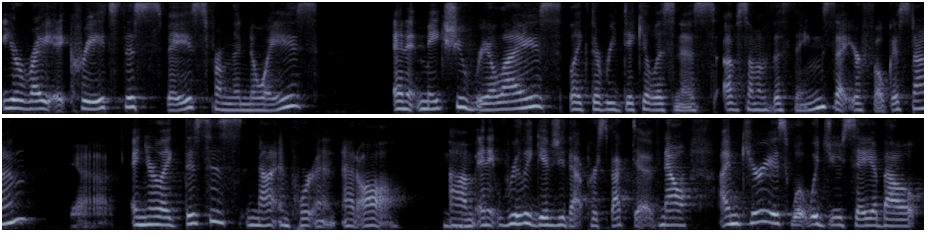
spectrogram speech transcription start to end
you're right it creates this space from the noise and it makes you realize like the ridiculousness of some of the things that you're focused on yeah and you're like this is not important at all mm-hmm. um, and it really gives you that perspective now i'm curious what would you say about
